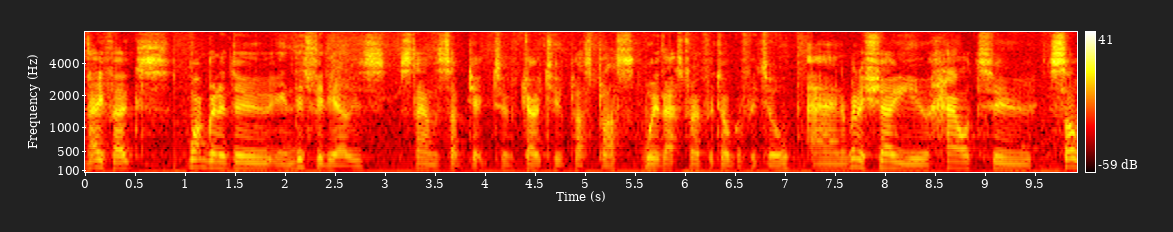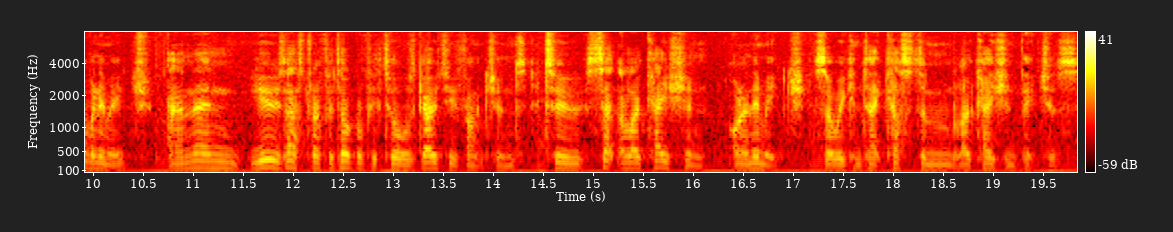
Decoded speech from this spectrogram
Hey folks, what I'm going to do in this video is stay on the subject of GoTo++ with Astrophotography tool and I'm going to show you how to solve an image and then use Astrophotography tool's GoTo functions to set a location on an image so we can take custom location pictures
